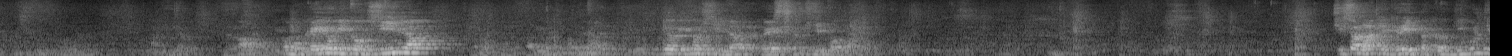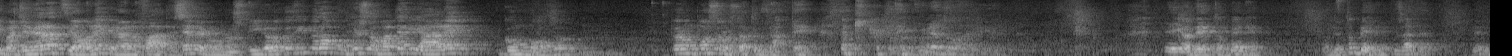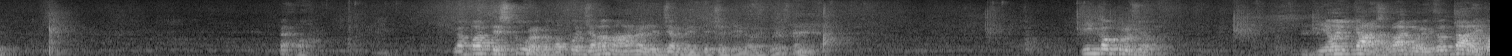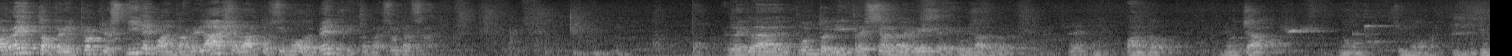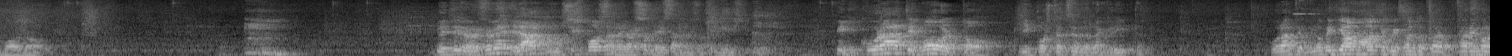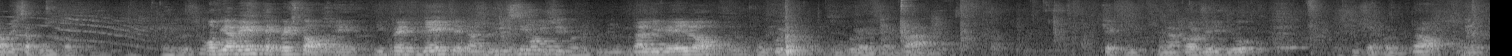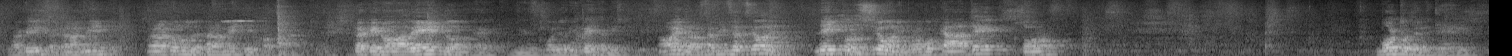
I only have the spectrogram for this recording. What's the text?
No, comunque io vi consiglio, io vi consiglio questo tipo ci sono anche grip di ultima generazione che le hanno fatte sempre con uno spigolo così, però con questo materiale gommoso. Per un po' sono state usate anche queste inquinature. E io ho detto bene, ho detto bene, usate, bene. Beh, oh. La parte scura dove appoggia la mano è leggermente cedevole questa. In conclusione, in ogni caso l'arco orizzontale è corretto per il proprio stile quando al rilascio l'arco si muove ben dritto verso il bersaglio. La- la- il punto di pressione della griffa è usato per questo, eh? quando non già non si muove in modo ben dritto verso il e l'arco non si sposta né verso destra né verso sinistra. Quindi curate molto l'impostazione della grip. Curate, lo vediamo anche poi quando fa- faremo la messa a punto. Ovviamente questo è dipendente tantissimo dal livello con cui, con cui fare. C'è chi se ne accorge di più, però eh, la grip è veramente, la conuda è veramente importante perché non avendo, eh, voglio ripetermi, non avendo la stabilizzazione, le torsioni provocate sono molto deleterie.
